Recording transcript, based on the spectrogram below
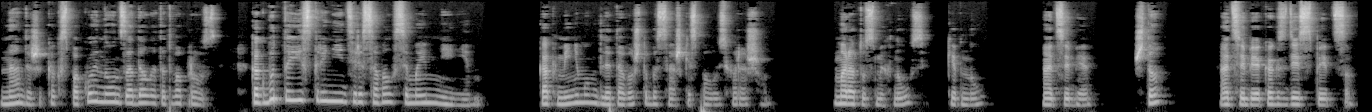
Надо же, как спокойно он задал этот вопрос, как будто искренне интересовался моим мнением. Как минимум для того, чтобы Сашке спалось хорошо. Марат усмехнулся, кивнул. «А тебе?» «Что?» «А тебе как здесь спится?»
